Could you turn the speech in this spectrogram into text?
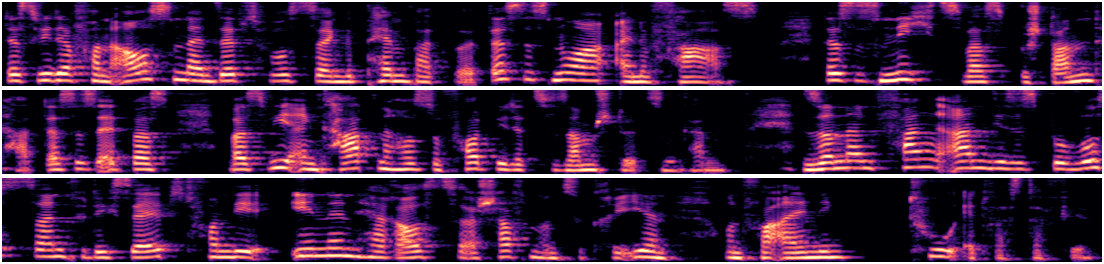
dass wieder von außen dein Selbstbewusstsein gepempert wird. Das ist nur eine Farce. Das ist nichts, was Bestand hat. Das ist etwas, was wie ein Kartenhaus sofort wieder zusammenstürzen kann. Sondern fang an, dieses Bewusstsein für dich selbst von dir innen heraus zu erschaffen und zu kreieren. Und vor allen Dingen, tu etwas dafür.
